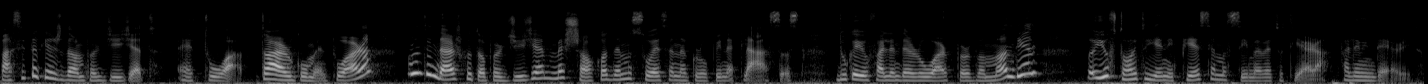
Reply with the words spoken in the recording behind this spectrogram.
Pasi të kesh dhënë përgjigjet e tua të argumentuara, mund t'i ndash këto përgjigje me shokët dhe mësuesen në grupin e klasës. Duke ju falënderuar për vëmendjen, ju ftoj të jeni pjesë e mësimeve të tjera. Faleminderit.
